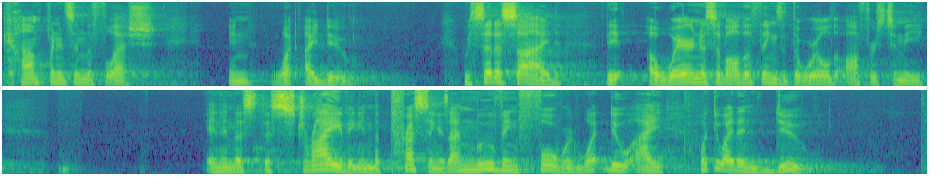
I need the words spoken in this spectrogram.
confidence in the flesh in what I do. We set aside the awareness of all the things that the world offers to me and in the, the striving and the pressing, as I'm moving forward, what do I, what do I then do? A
